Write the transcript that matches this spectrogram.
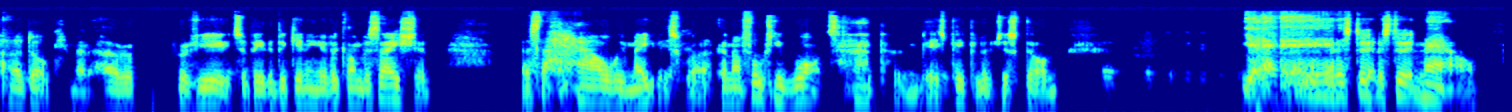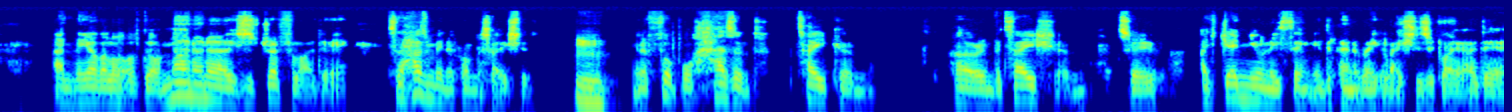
her document her review to be the beginning of a conversation as to how we make this work. And unfortunately, what's happened is people have just gone, yeah, yeah, yeah, let's do it, let's do it now. And the other lot have gone, no, no, no, this is a dreadful idea. So there hasn't been a conversation. Mm. You know, football hasn't taken her invitation to, I genuinely think independent regulation is a great idea.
